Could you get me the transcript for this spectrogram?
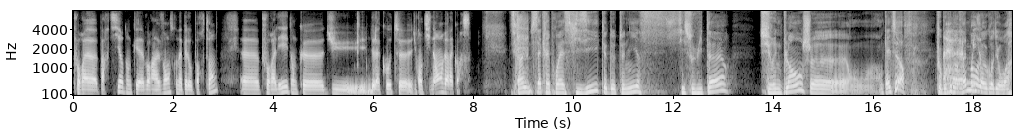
pour partir, donc avoir un vent, ce qu'on appelle au portant, pour aller donc de la côte du continent vers la Corse. C'est quand même une sacrée prouesse physique de tenir 6 ou 8 heures sur une planche euh, en, kitesurf. Il faut beaucoup euh, d'entraînement là au Gros du Roi.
